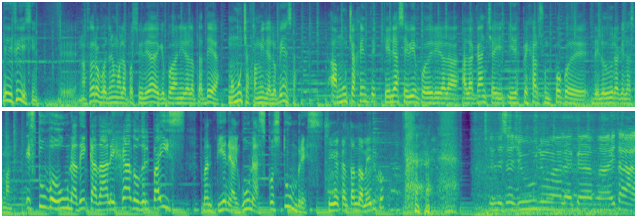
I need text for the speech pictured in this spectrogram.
Es difícil. Eh, nosotros pues tenemos la posibilidad de que puedan ir a la platea, como muchas familias lo piensan. A mucha gente que le hace bien poder ir a la, a la cancha y, y, despejarse un poco de, de lo dura que es la semana. Estuvo una década alejado del país. Mantiene algunas costumbres. ¿Sigue cantando Américo? El desayuno a la cama. Esta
